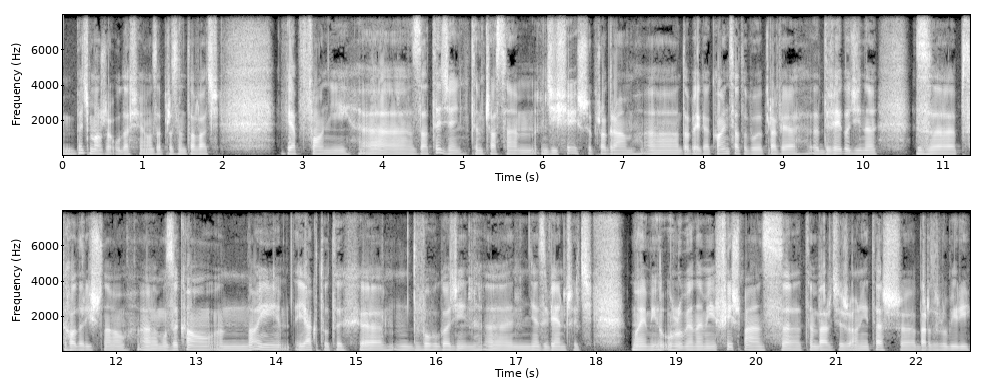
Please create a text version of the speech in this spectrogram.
być może uda się zaprezentować w Japfonii za tydzień. Tymczasem dzisiejszy program dobiega końca. To były prawie dwie godziny z psychodeliczną muzyką. No i jak tu tych dwóch godzin e, nie zwieńczyć moimi ulubionymi Fishmans, e, tym bardziej, że oni też e, bardzo lubili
